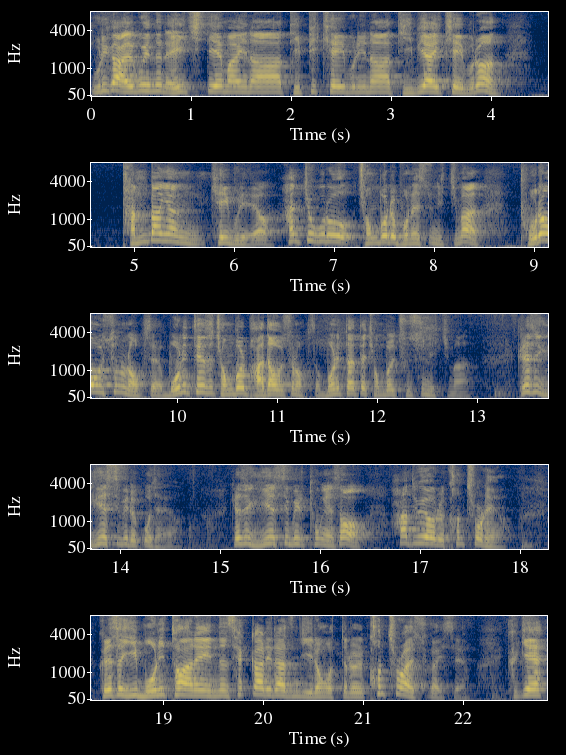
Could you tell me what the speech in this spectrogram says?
우리가 알고 있는 HDMI나 DP 케이블이나 DVI 케이블은 단방향 케이블이에요. 한쪽으로 정보를 보낼 수는 있지만 돌아올 수는 없어요. 모니터에서 정보를 받아올 수는 없어. 모니터한테 정보를 줄 수는 있지만. 그래서 USB를 꽂아요. 그래서 USB를 통해서 하드웨어를 컨트롤해요. 그래서 이 모니터 안에 있는 색깔이라든지 이런 것들을 컨트롤할 수가 있어요. 그게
